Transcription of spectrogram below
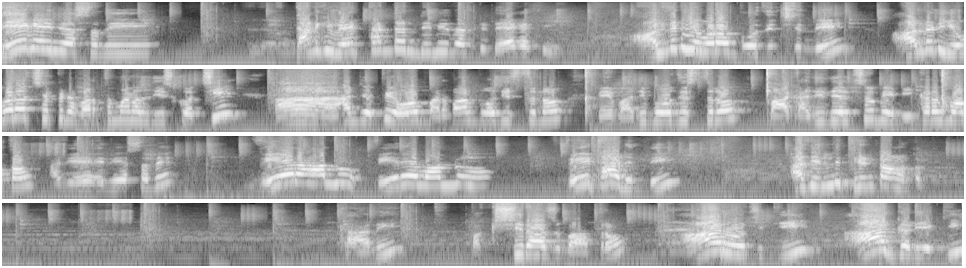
డేగ ఏం చేస్తుంది? దానికి వేటంటే తినేదండి డేగకి. ఆల్రెడీ ఎవరో బోధించింది ఆల్రెడీ ఎవరో చెప్పిన వర్తమానాలు తీసుకొచ్చి ఆ అని చెప్పి ఓ మర్మాలు బోధిస్తున్నాం మేము అది బోధిస్తున్నాం మాకు అది తెలుసు మేము ఇక్కడ పోతాం. అని ఏం చేస్తుంది? వేరే వాళ్ళు వేరే వాళ్ళు వేటాడింది అది వెళ్ళి తింటా ఉంటుంది. కానీ పక్షిరాజు మాత్రం ఆ రోజుకి ఆ గడియకి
